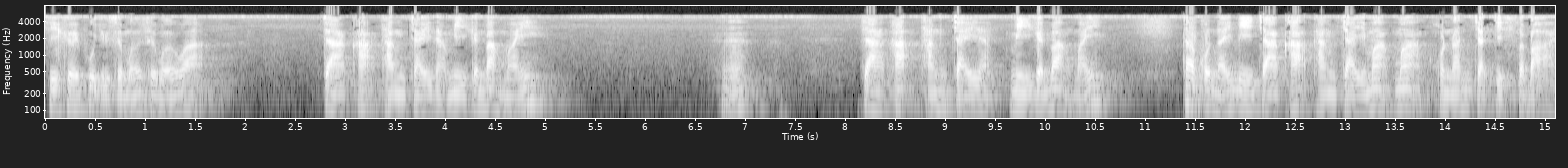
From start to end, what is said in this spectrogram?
ที่เคยพูดอยู่เสมอเสมอว่า จาคะทางใจนะมีกันบ้างไหมฮะ จาคะทางใจอะมีกันบ้างไหม ถ้าคนไหนมีจาคะทางใจมากๆ คนนั้นจะจิตสบาย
